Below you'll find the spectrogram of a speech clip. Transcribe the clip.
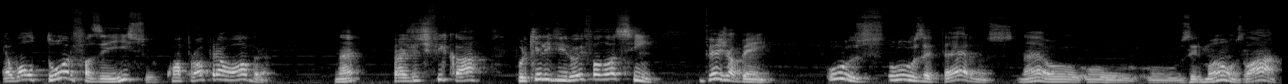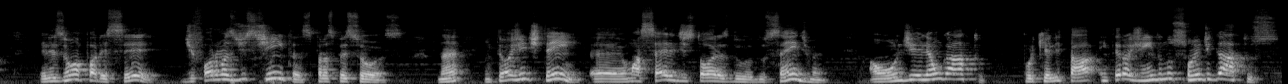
é o autor fazer isso com a própria obra, né? Para justificar. Porque ele virou e falou assim: veja bem, os, os Eternos, né? O, o, os irmãos lá, eles vão aparecer de formas distintas para as pessoas, né? Então a gente tem é, uma série de histórias do, do Sandman onde ele é um gato, porque ele está interagindo no sonho de gatos,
